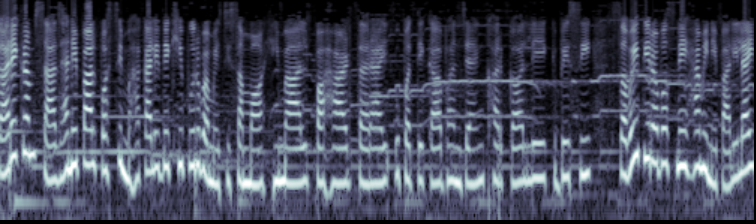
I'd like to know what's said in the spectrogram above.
कार्यक्रम साझा नेपाल पश्चिम महाकालीदेखि पूर्व मेचीसम्म हिमाल पहाड़ तराई उपत्यका भन्ज्याङ खर्क लेक बेसी सबैतिर बस्ने हामी नेपालीलाई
